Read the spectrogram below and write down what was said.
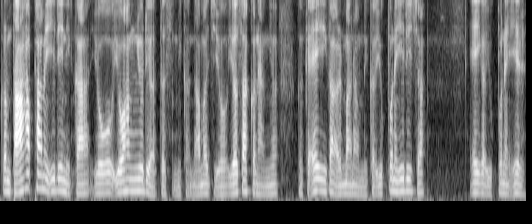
그럼 다 합하면 1이니까 요 요 확률이 어떻습니까? 나머지 요 여섯 건의 확률. 그러니까 a가 얼마 나옵니까? 6분의 1이죠. a가 6분의 1.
